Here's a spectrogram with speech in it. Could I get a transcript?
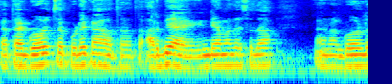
तर त्या गोल्डचं पुढे काय होतं? तर आर बी आय इंडियामध्ये सुद्धा गोल्ड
